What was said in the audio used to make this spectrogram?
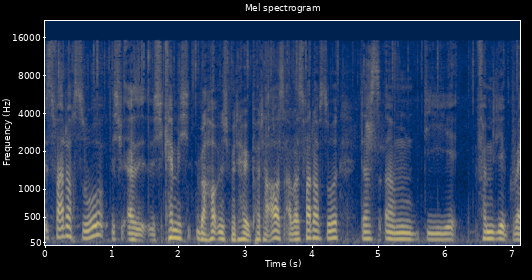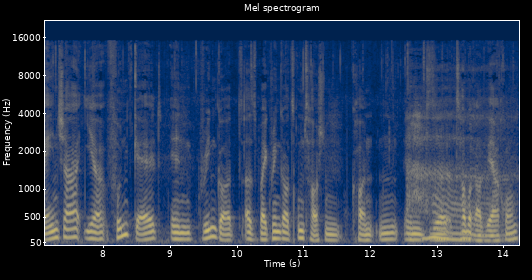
es war doch so, ich, also ich kenne mich überhaupt nicht mit Harry Potter aus, aber es war doch so, dass ähm, die Familie Granger ihr Fundgeld in Gringotts, also bei Gringotts umtauschen konnten in ah. diese Zaubererwährung.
